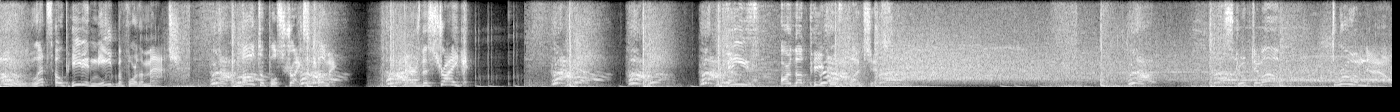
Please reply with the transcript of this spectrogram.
Oh, let's hope he didn't eat before the match. Multiple strikes coming. There's the strike. These are the people's punches. Scooped him up, threw him down.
